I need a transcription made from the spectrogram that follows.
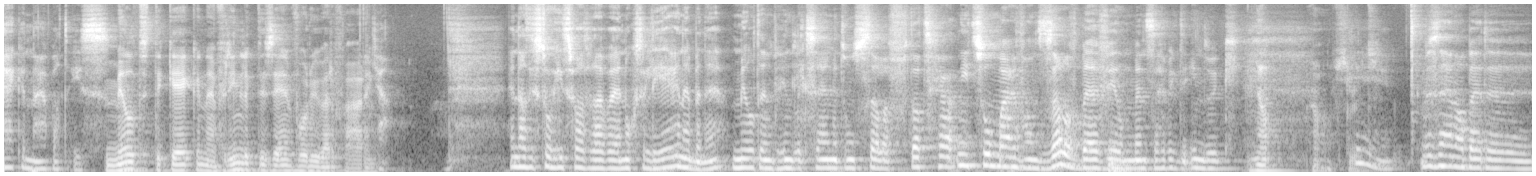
Kijken naar wat is. Mild te kijken en vriendelijk te zijn voor uw ervaring. Ja. En dat is toch iets wat wij nog te leren hebben, hè? Mild en vriendelijk zijn met onszelf. Dat gaat niet zomaar vanzelf bij veel mensen, heb ik de indruk. Ja, ja absoluut. We zijn al bij de,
